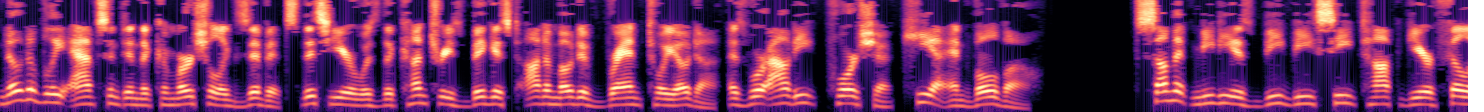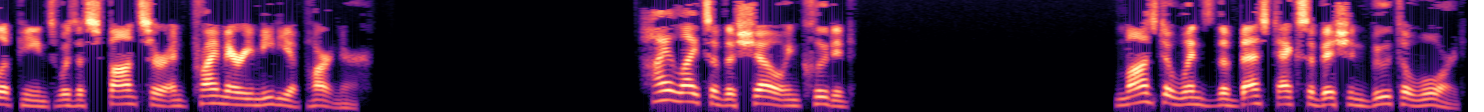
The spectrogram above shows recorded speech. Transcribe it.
Notably absent in the commercial exhibits this year was the country's biggest automotive brand Toyota, as were Audi, Porsche, Kia and Volvo. Summit Media's BBC Top Gear Philippines was a sponsor and primary media partner. Highlights of the show included Mazda wins the Best Exhibition Booth Award.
